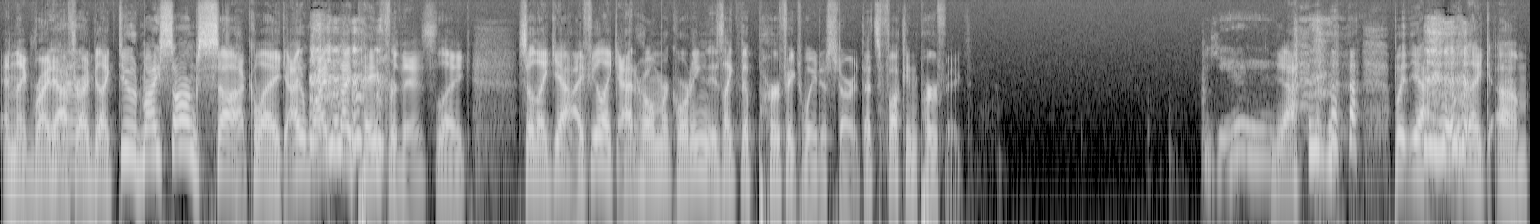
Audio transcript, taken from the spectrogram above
and like right Yeah. after i'd be like dude my songs suck. Like i why did i pay for this? Like so like yeah i feel like at home recording is like the perfect way to start. That's fucking perfect Yeah. yeah. but yeah, like um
